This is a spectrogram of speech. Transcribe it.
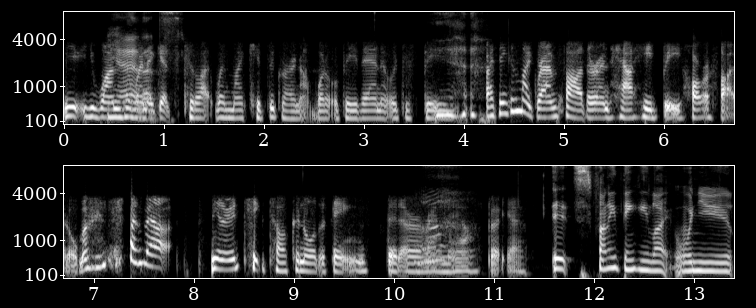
You, you wonder yeah, when that's... it gets to like when my kids are grown up, what it would be then. It would just be. Yeah. I think of my grandfather and how he'd be horrified almost about you know TikTok and all the things that are around now. But yeah, it's funny thinking like when you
